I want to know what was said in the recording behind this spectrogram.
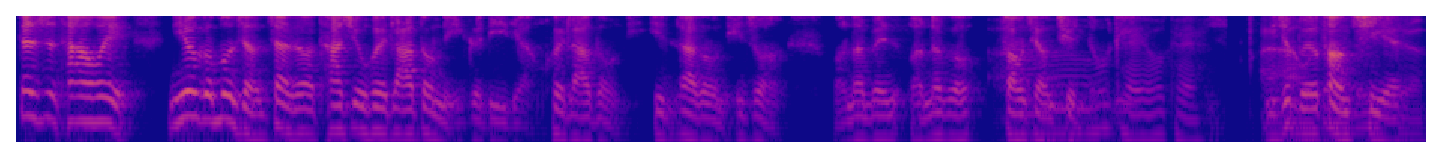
但是他会，你有个梦想在的话，他就会拉动你一个力量，会拉动你，一拉动你一直往往那边往那个方向去努力。OK OK，你就不会放弃耶。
